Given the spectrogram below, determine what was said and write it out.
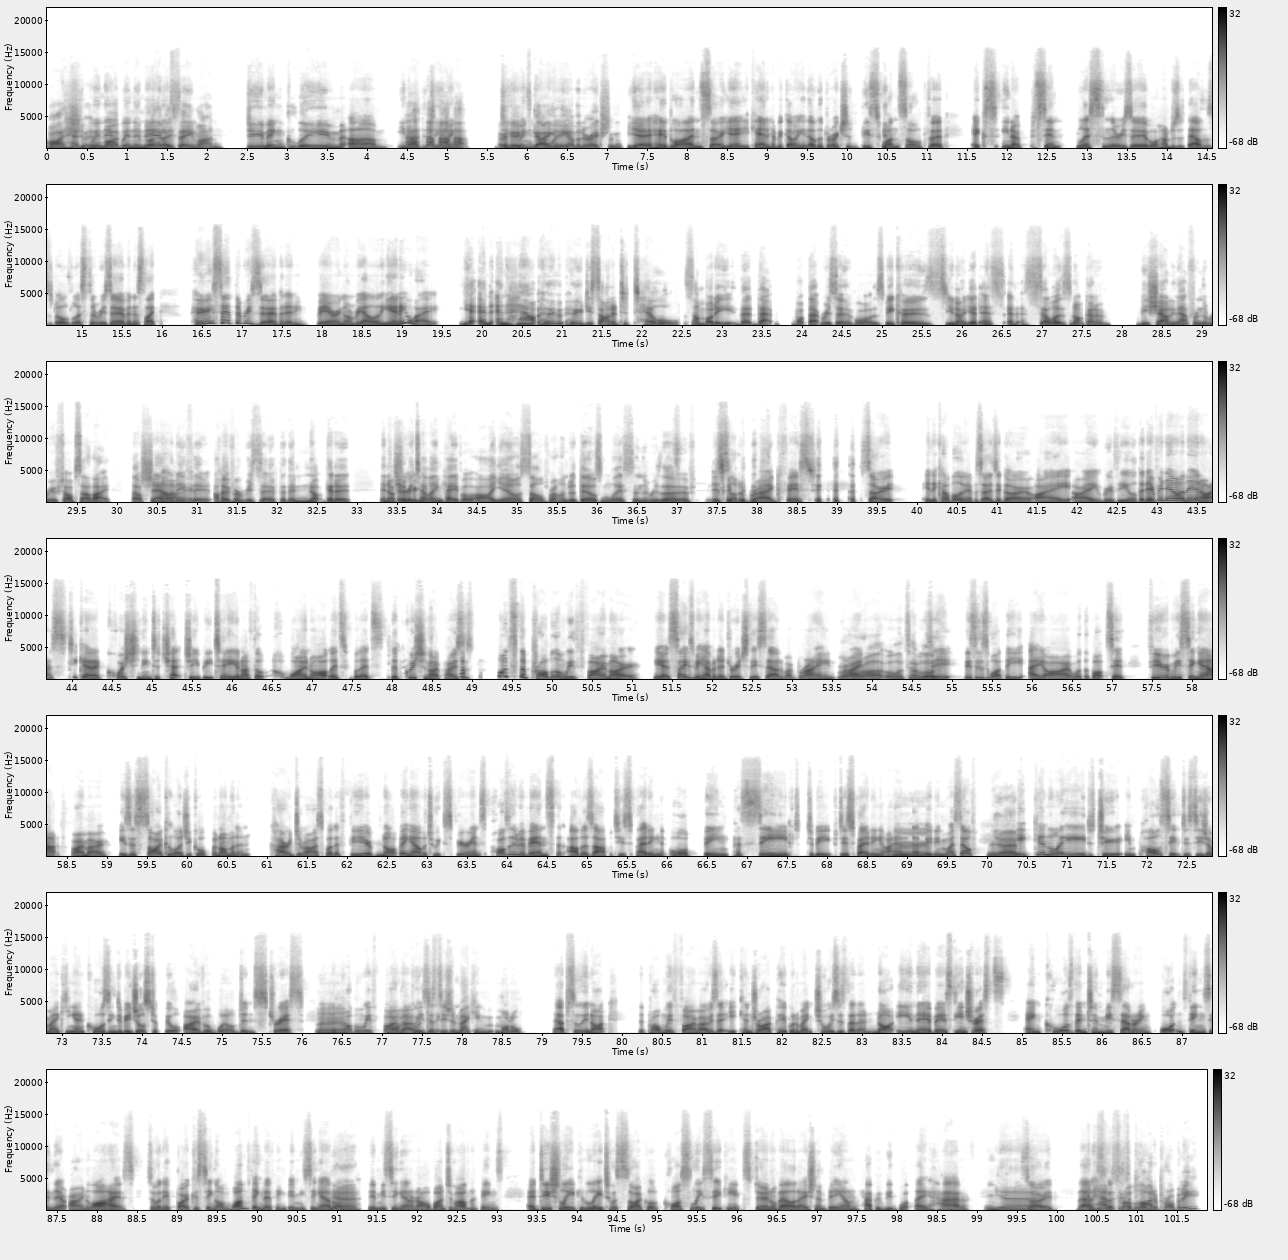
I haven't. when I've when never seen one. doom and gloom, um, you know, the doom and doom it's and going in the other direction. yeah, headlines. So yeah, you can have it going in the other direction. This one sold for X, you know, percent less than the reserve or hundreds of thousands of dollars less than the reserve. And it's like, who said the reserve had any bearing on reality anyway? Yeah, and and how who who decided to tell somebody that that what that reserve was? Because you know, it, a, a seller's not going to be shouting that from the rooftops, are they? They'll shout it if they're over reserve, but they're not going to. They're not going to be telling people, "Oh, yeah, I sold for a hundred thousand less than the reserve." It's not a brag fest. So in a couple of episodes ago, I I revealed that every now and then I stick a question into Chat GPT, and I thought, oh, why not? Let's let's. The question I posed is, what's the problem with FOMO? Yeah, it saves me having to dredge this out of my brain, right? All right. Well, let's have a look. See, this is what the AI, what the bot said. Fear of missing out, FOMO, is a psychological phenomenon characterized by the fear of not being able to experience positive events that others are participating in or being perceived to be participating. I am that Mm. bit in myself. yeah. It can lead to impulsive decision making and cause individuals to feel overwhelmed and stressed. The Mm. problem with Not a FOMO good is decision making model. Absolutely not. The problem with FOMO is that it can drive people to make choices that are not in their best interests and cause them to miss out on important things in their own lives. So they're focusing on one thing they think they're missing out on, they're missing out on a whole bunch of other things. Additionally, it can lead to a cycle of constantly seeking external validation and being unhappy with what they have. Yeah. So that's and how does this apply to property?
